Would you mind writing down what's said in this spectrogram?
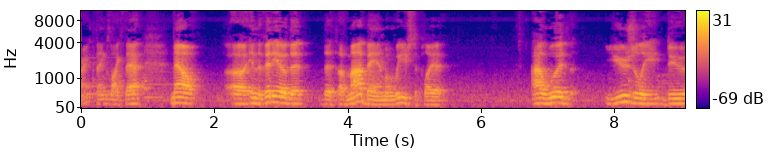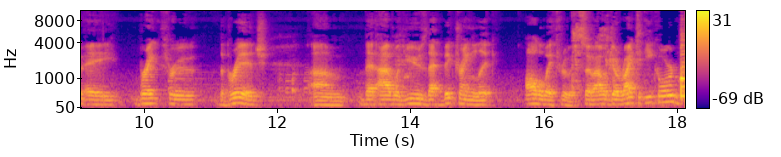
right, things like that. Now, uh, in the video that, that of my band when we used to play it, I would usually do a break through the bridge um, that I would use that big train lick all the way through it. So I would go right to E chord. All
